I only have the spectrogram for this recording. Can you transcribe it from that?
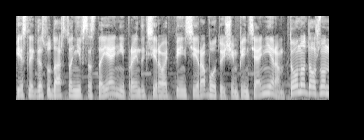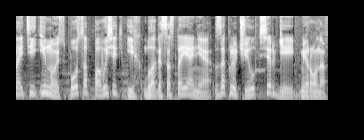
Если государство не в состоянии проиндексировать пенсии работающим пенсионерам, то оно должно найти иной способ повысить их благосостояние, заключил Сергей Миронов.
